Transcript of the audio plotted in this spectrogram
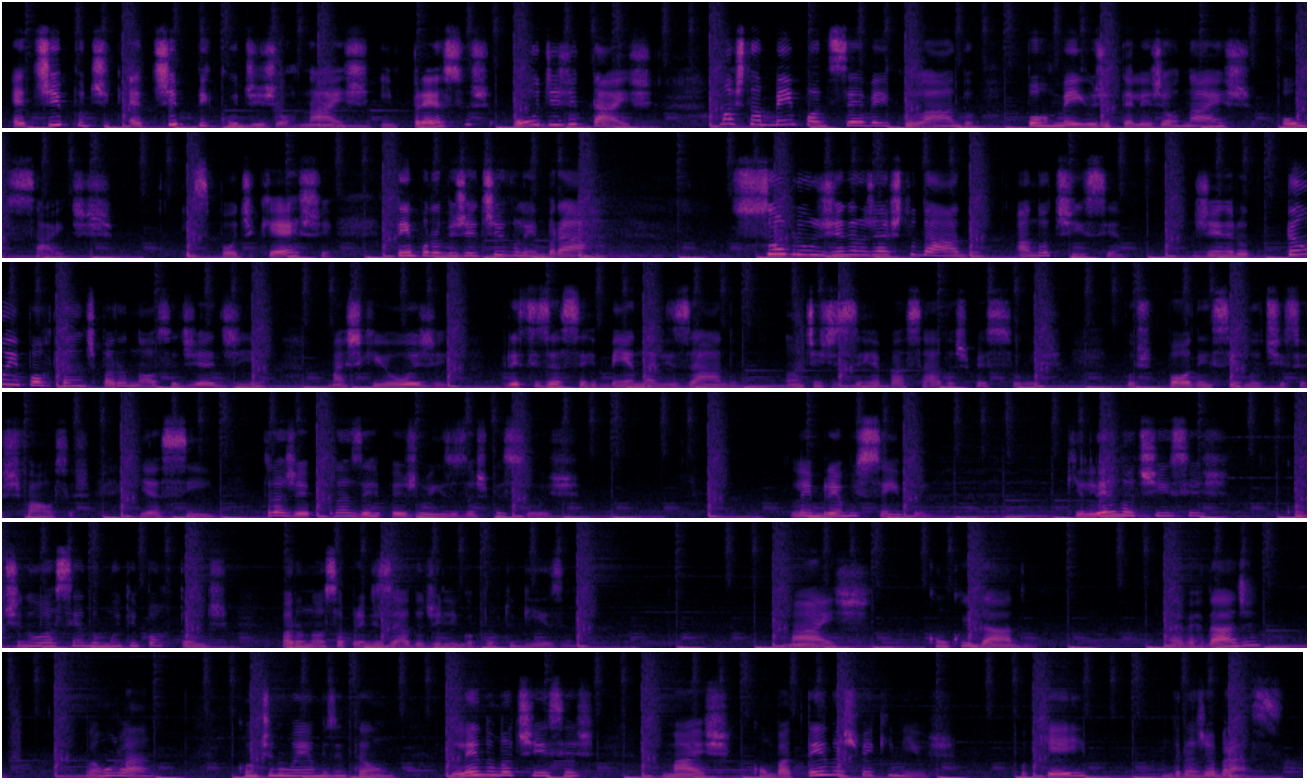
é, tipo de, é típico de jornais impressos ou digitais, mas também pode ser veiculado por meio de telejornais ou sites. Esse podcast tem por objetivo lembrar sobre um gênero já estudado, a notícia, gênero tão importante para o nosso dia a dia, mas que hoje precisa ser bem analisado antes de ser repassado às pessoas, pois podem ser notícias falsas e assim trazer, trazer prejuízos às pessoas. Lembremos sempre que ler notícias continua sendo muito importante para o nosso aprendizado de língua portuguesa. Mas com cuidado, não é verdade? Vamos lá, continuemos então lendo notícias, mas combatendo as fake news. Ok? Um grande abraço.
